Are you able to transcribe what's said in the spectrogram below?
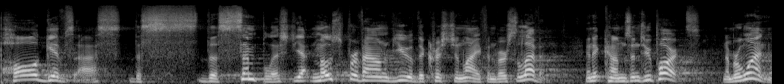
Paul gives us the, the simplest yet most profound view of the Christian life in verse 11, and it comes in two parts. Number one,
